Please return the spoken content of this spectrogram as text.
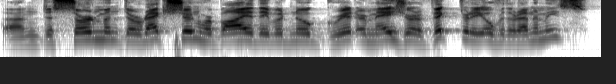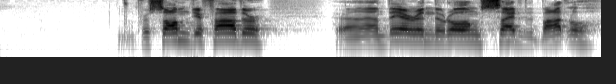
and discernment, direction, whereby they would know greater measure of victory over their enemies. For some, dear Father, uh, and they're in the wrong side of the battle.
